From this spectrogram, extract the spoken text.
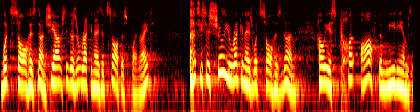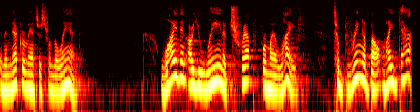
what Saul has done. She obviously doesn't recognize it's Saul at this point, right? she says, Surely you recognize what Saul has done, how he has cut off the mediums and the necromancers from the land. Why then are you laying a trap for my life to bring about my death?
